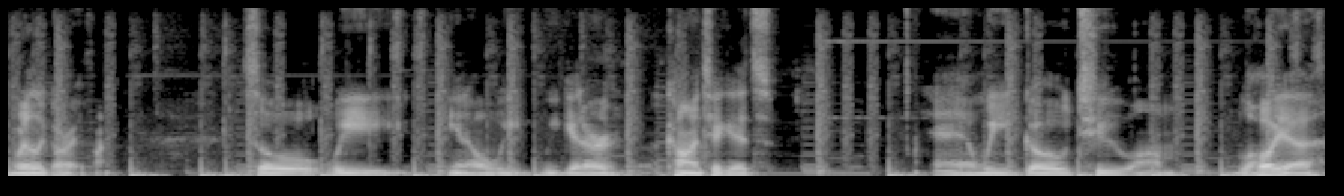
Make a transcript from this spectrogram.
we're like, all right, fine. So we, you know, we, we get our con tickets and we go to um, La Jolla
